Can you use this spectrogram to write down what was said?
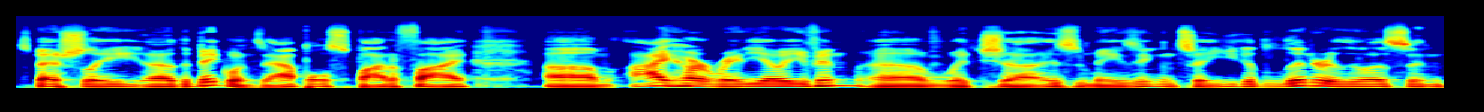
Especially uh, the big ones: Apple, Spotify, um, iHeartRadio, even, which is amazing. And so you could literally listen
